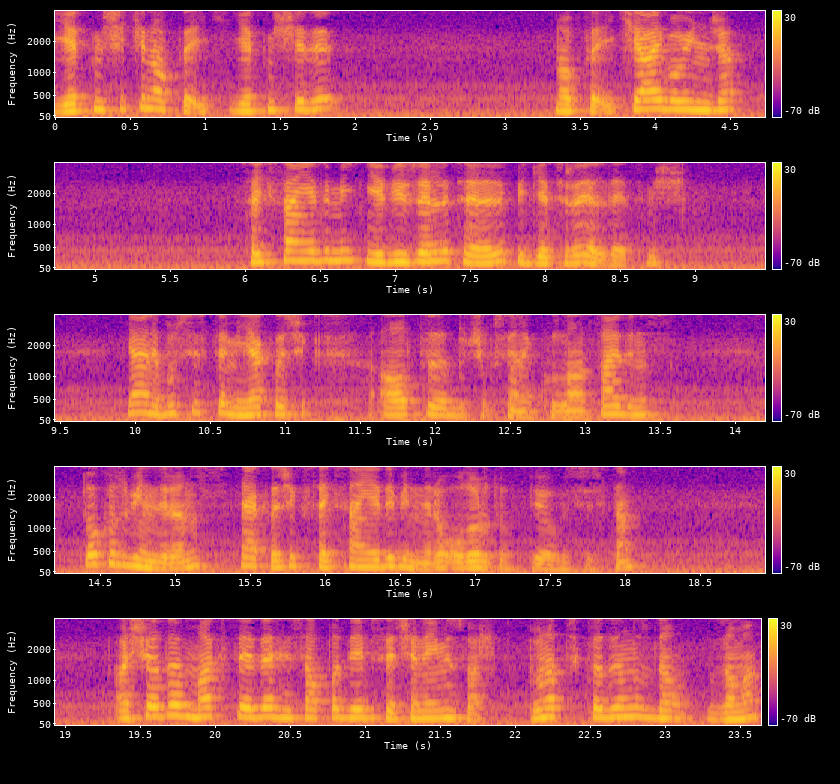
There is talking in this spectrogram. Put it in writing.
72.2 77.2 ay boyunca 87.750 TL'lik bir getiri elde etmiş. Yani bu sistemi yaklaşık 6,5 sene kullansaydınız 9000 liranız yaklaşık 87 bin lira olurdu diyor bu sistem. Aşağıda MaxDD hesapla diye bir seçeneğimiz var. Buna tıkladığımız zaman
